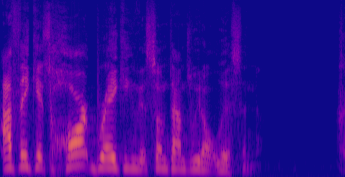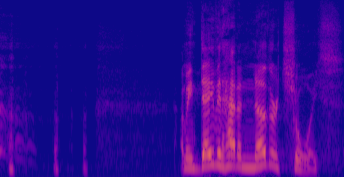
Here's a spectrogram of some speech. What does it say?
I think it's heartbreaking that sometimes we don't listen. I mean, David had another choice.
